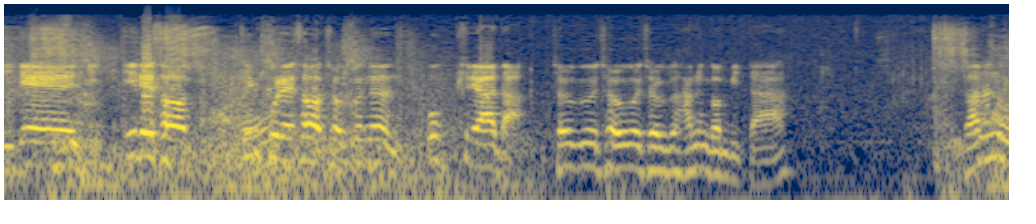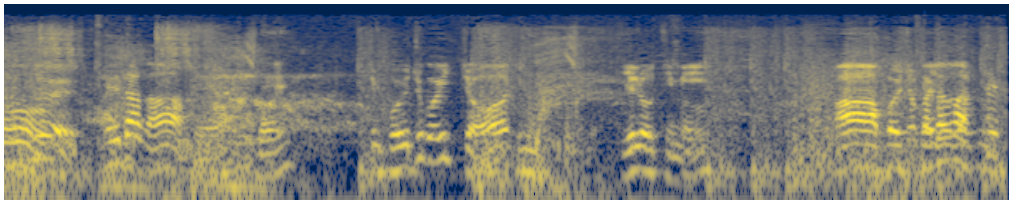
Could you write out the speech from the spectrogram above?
이게 1에서 팀플에서 저그는 꼭 필요하다. 저그, 저그, 저그 하는 겁니다. 라는 그렇죠. 것을 게다가 네, 네. 지금 보여주고 있죠. 지금 옐로우 팀이. 아, 벌써까지 게다가 올라왔습니다.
